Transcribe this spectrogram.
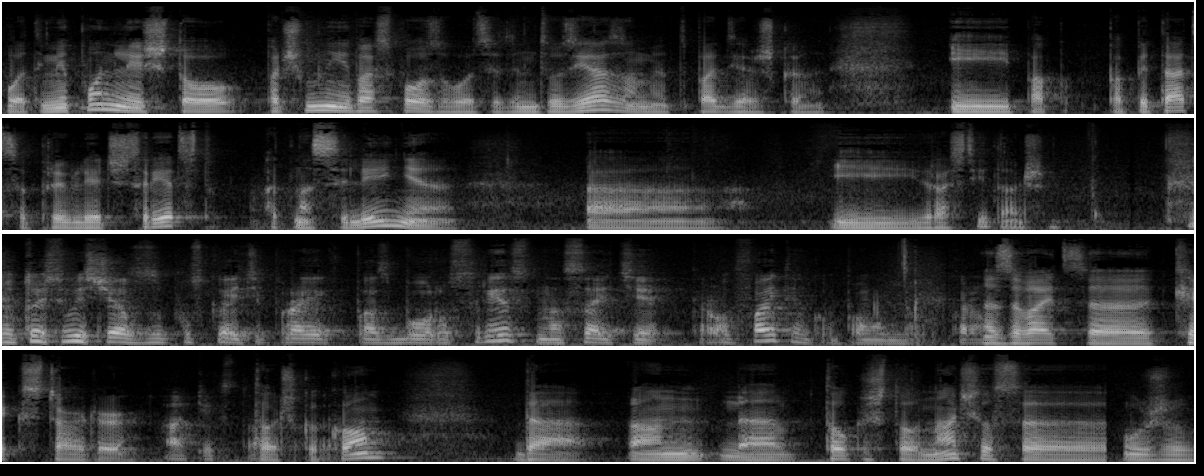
Вот, и мы поняли, что почему не воспользоваться этим энтузиазмом, этой поддержкой, и поп попытаться привлечь средств от населения э, и расти дальше. Ну, то есть вы сейчас запускаете проект по сбору средств на сайте краудфайтинга, по-моему? Crowd... Называется kickstarter.com. А, Kickstarter, да. да, он да, только что начался, уже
